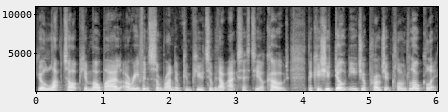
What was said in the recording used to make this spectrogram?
your laptop, your mobile, or even some random computer without access to your code, because you don't need your project cloned locally.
